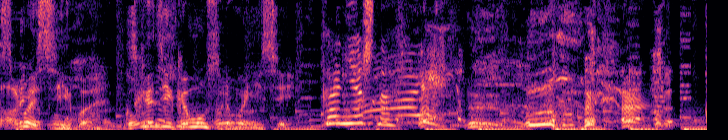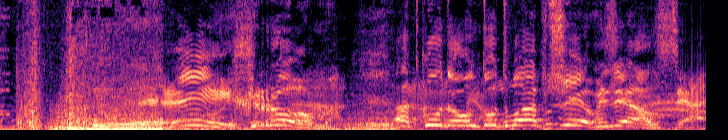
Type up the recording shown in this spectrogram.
Спасибо. Сходи-ка мусор вынеси. Конечно. Эй, Хром! Откуда он тут вообще взялся?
